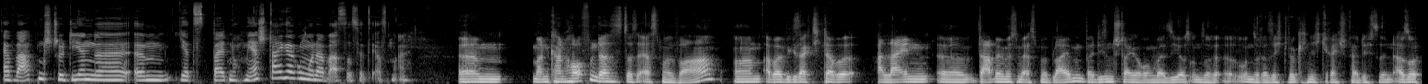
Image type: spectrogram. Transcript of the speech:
Erwarten Studierende ähm, jetzt bald noch mehr Steigerungen oder war es das jetzt erstmal? Ähm, man kann hoffen, dass es das erstmal war. Ähm, aber wie gesagt, ich glaube, allein äh, dabei müssen wir erstmal bleiben, bei diesen Steigerungen, weil sie aus unserer, äh, unserer Sicht wirklich nicht gerechtfertigt sind. Also,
